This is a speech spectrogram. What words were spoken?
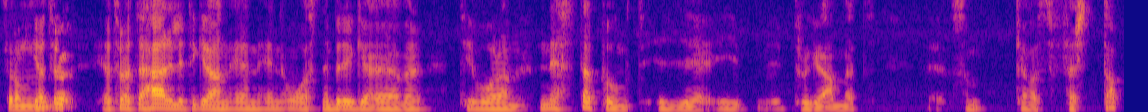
Så de... Jag tror, jag tror att det här är lite grann en, en åsnebrygga över till våran nästa punkt i, i programmet eh, som kallas Verstappen.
